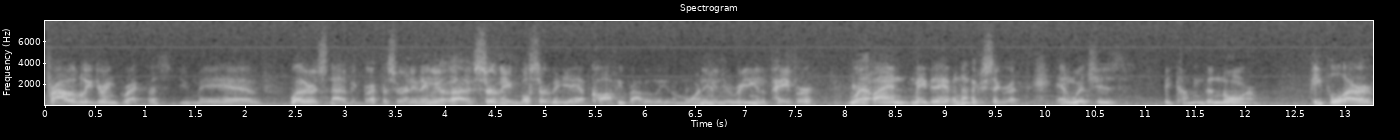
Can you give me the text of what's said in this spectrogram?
probably during breakfast, you may have, whether it's not a big breakfast or anything, uh, certainly, most certainly you have coffee probably in the morning and you're reading the paper. Well- find maybe they have another cigarette, and which is becoming the norm. People are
